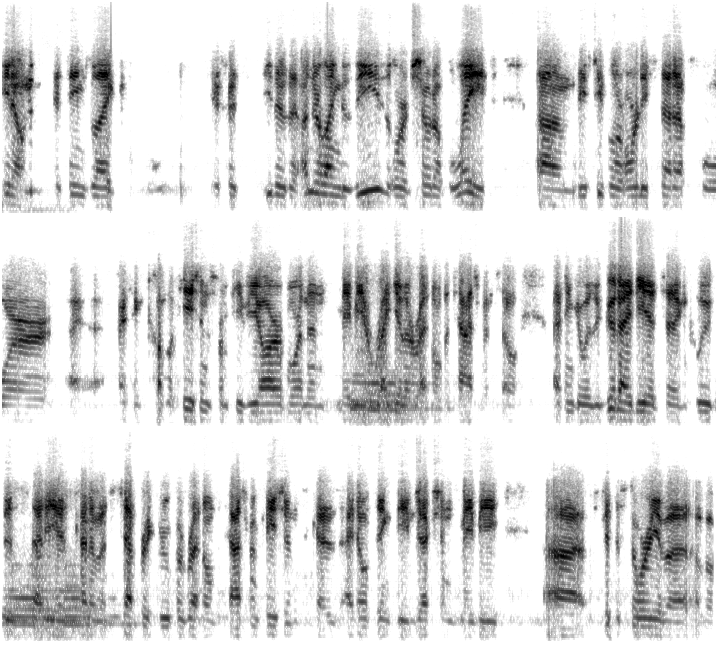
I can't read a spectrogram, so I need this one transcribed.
you know it seems like if it's either the underlying disease or it showed up late, um, these people are already set up for. I, I think, complications from PVR more than maybe a regular retinal detachment. So I think it was a good idea to include this study as kind of a separate group of retinal detachment patients because I don't think the injections maybe uh, fit the story of a, of a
